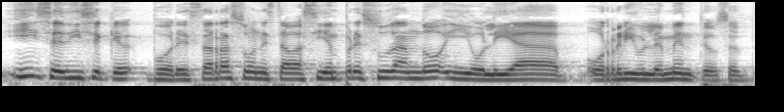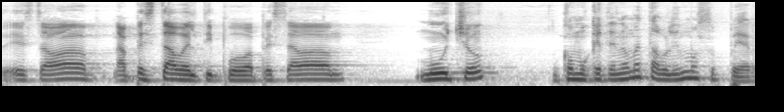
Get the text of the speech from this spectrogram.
Y se dice que por esta razón estaba siempre sudando y olía horriblemente. O sea, estaba. apestaba el tipo, apestaba mucho. Como que tenía un metabolismo súper...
